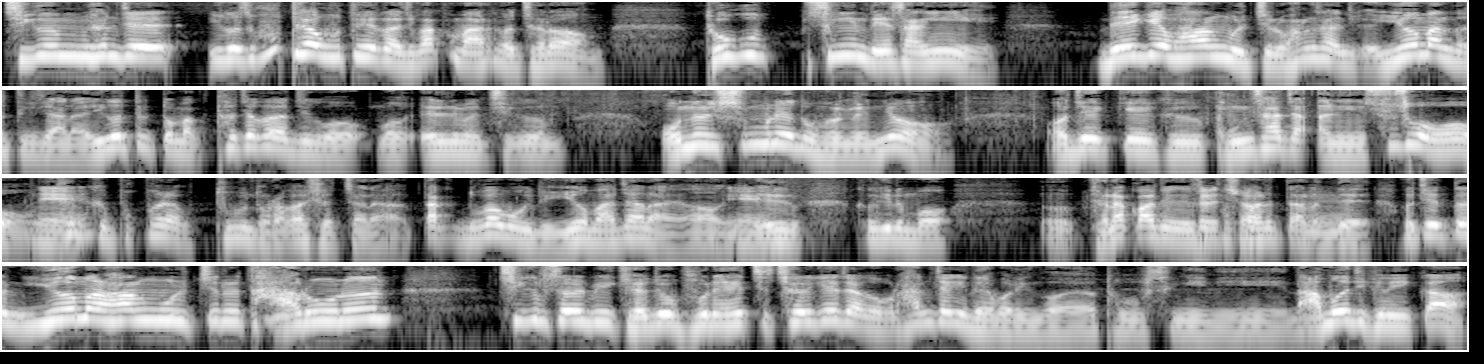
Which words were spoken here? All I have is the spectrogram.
지금 현재 이것을 후퇴하고 후퇴해가지고 아까 말한 것처럼 도급 승인 대상이 네 개 화학 물질로 항상 위험한 것들이잖아요. 이것들도 막 터져가지고 뭐 예를 들면 지금 오늘 신문에도 보면요. 어저께 그 공사장 아니 수소 네. 탱크 폭발하고 두 분 돌아가셨잖아요. 딱 누가 보기에도 위험하잖아요. 예. 예를 들면 거기는 뭐 어, 견학 과정에서 그렇죠. 폭발했다는데 예. 어쨌든 위험한 화학물질을 다루는 취급설비 개조 분해 해체 철거 작업으로 한정이 돼버린 거예요 도급 승인이 나머지 그러니까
